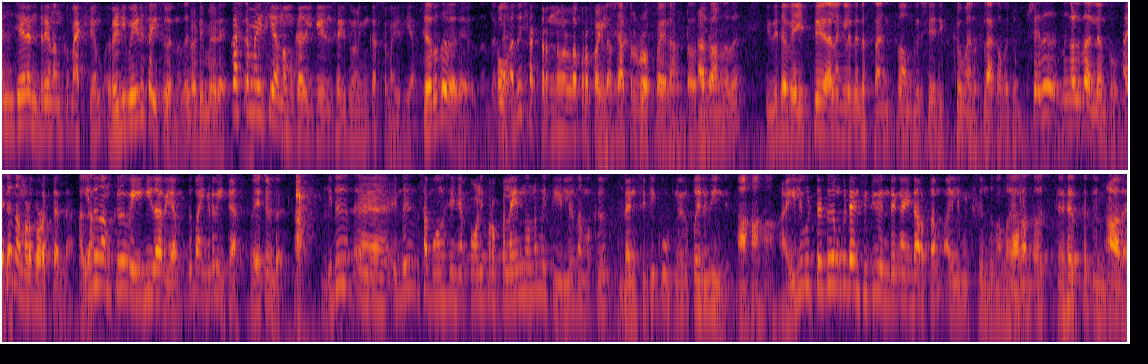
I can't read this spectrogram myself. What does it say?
അഞ്ചേ രണ്ടരയാണ് നമുക്ക് മാക്സിമം റെഡിമെയ്ഡ് സൈസ് വരുന്നത്. റെഡിമെയ്ഡ് കസ്റ്റമൈസ് ചെയ്യാം നമുക്ക് അതിൽ സൈസ് വേണമെങ്കിൽ കസ്റ്റമൈസ് ചെയ്യാം. ചെറുത് വരെ വരുന്നുണ്ട് ഓ അത് ഷട്ടറിനുള്ള പ്രൊഫൈലാണ്. ഷട്ടർ പ്രൊഫൈലാണ് കേട്ടോ അത്. കാണുന്നത് ഇതിന്റെ വെയിറ്റ് അല്ലെങ്കിൽ ഇതിന്റെ സ്ട്രെങ്ത് നമുക്ക് ശരിക്കും മനസ്സിലാക്കാൻ പറ്റും. പക്ഷെ ഇത് നിങ്ങൾ ഇതല്ല തോന്നുന്നു ഇത് നമ്മുടെ പ്രൊഡക്റ്റ് അല്ല. ഇത് നമുക്ക് വെയ് ചെയ്ത് അറിയാം. ഇത് ഭയങ്കര വെയിറ്റ് ആണ് വെയിറ്റ് ഉണ്ട്. ഇത് എന്ത് സംഭവം വെച്ച് കഴിഞ്ഞാൽ പോളിപ്രൊപ്പലൈൻ എന്ന് പറഞ്ഞ മെറ്റീരിയൽ നമുക്ക് ഡെൻസിറ്റി കൂട്ടുന്ന ഒരു പരിധി ഉണ്ട്. അതിൽ വിട്ടിട്ട് നമുക്ക് ഡെൻസിറ്റി വരുന്നുണ്ടെങ്കിൽ അതിന്റെ അർത്ഥം അതിൽ മിക്സ് ഉണ്ട് ചേർത്തിട്ടുണ്ട്. അതെ.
